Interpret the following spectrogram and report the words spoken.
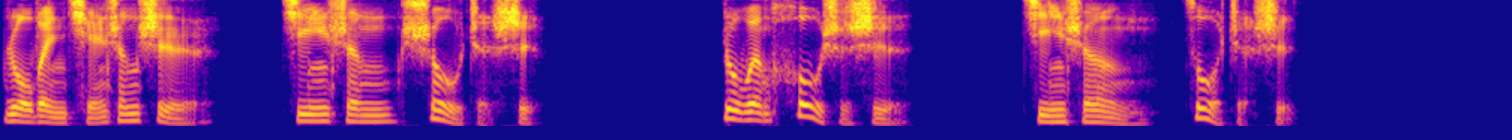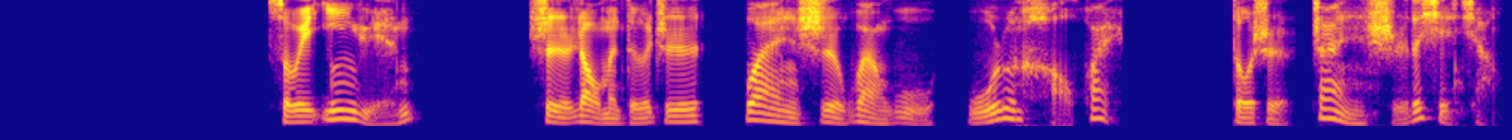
若问前生事，今生受者是；若问后世事，今生作者是。所谓因缘，是让我们得知万事万物无论好坏，都是暂时的现象。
